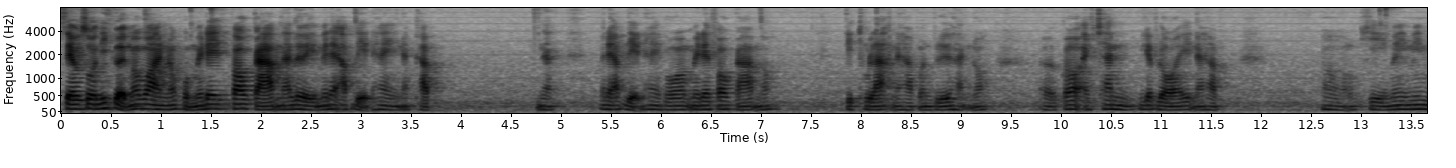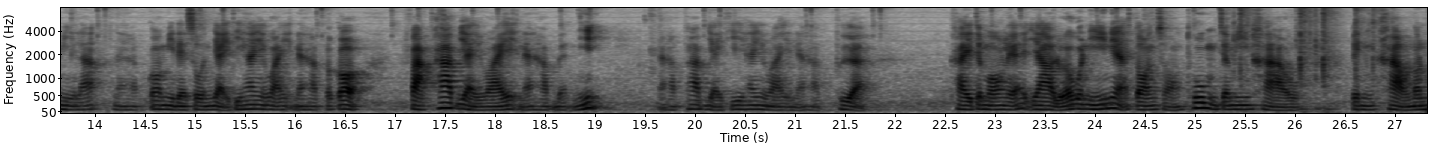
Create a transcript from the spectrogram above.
เซลล์โซนที่เกิดเมื่อวานเนาะผมไม่ได้เฝ้ากราฟนะเลยไม่ได้อัปเดตให้นะครับนะไม่ได้อัปเดตให้เพราะว่าไม่ได้เฝ้ากราฟเนาะติดธุระนะครับวันพฤหัสเนาะ ก็แอคชั่นเรียบร้อยนะครับอ๋อโอเคไม่ไม่มีละนะครับ ก็มีแต่โซนใหญ่ที่ให้ไว้นะครับ แล้วก็ฝากภาพใหญ่ไว้นะครับ แบบนี้นะครับภาพใหญ่ที่ให้ไว้นะครับ เพื่อใครจะมองระยะยาว หรือว่าวันนี้เนี่ยตอน2องทุ่มจะมีข่าวเป็นข่าวนอน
